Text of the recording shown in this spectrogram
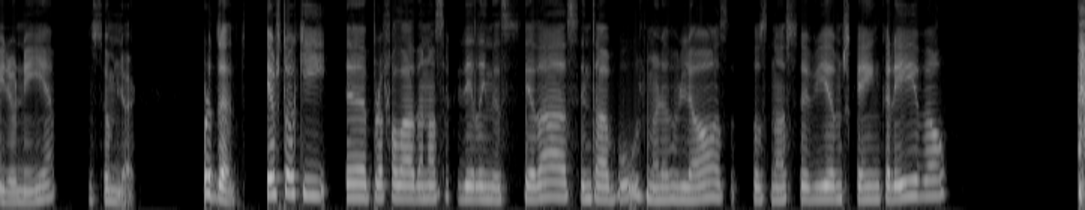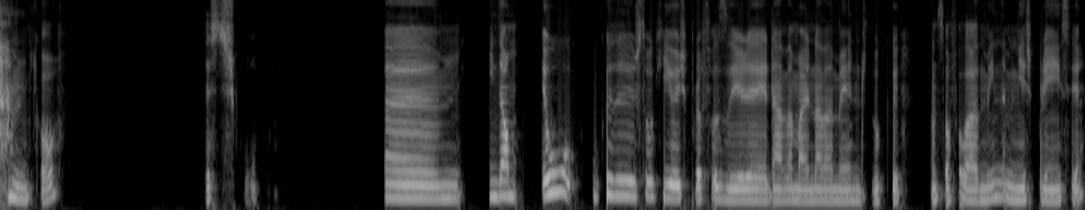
Ironia, no seu melhor. Portanto, eu estou aqui uh, para falar da nossa querida linda sociedade, sem tabus, maravilhosa, que todos nós sabíamos que é incrível. Cough. Peço desculpa. Um, então, eu o que estou aqui hoje para fazer é nada mais, nada menos do que não só falar de mim, da minha experiência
